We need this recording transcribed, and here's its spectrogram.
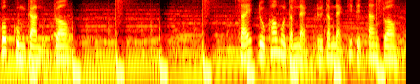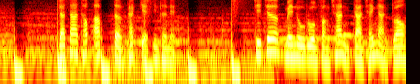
ควบคุมการหมุนกล้องไซต์ดูข้อมูลตำแหน่งหรือตำแหน่งที่ติดตั้งกล้อง Data Top Up เติมแพ็กเกจอินเทอร์เน็ต Feature เมนูรวมฟังก์ชันการใช้งานกล้อง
